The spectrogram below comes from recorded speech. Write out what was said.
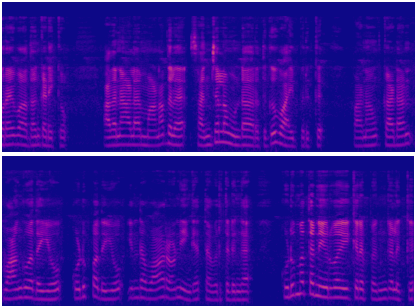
குறைவாக தான் கிடைக்கும். அதனால் மனதில் சஞ்சலம் உண்டாகிறதுக்கு வாய்ப்பு இருக்குது பணம் கடன் வாங்குவதையோ கொடுப்பதையோ இந்த வாரம் நீங்கள் தவிர்த்துடுங்க. குடும்பத்தை நிர்வகிக்கிற பெண்களுக்கு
